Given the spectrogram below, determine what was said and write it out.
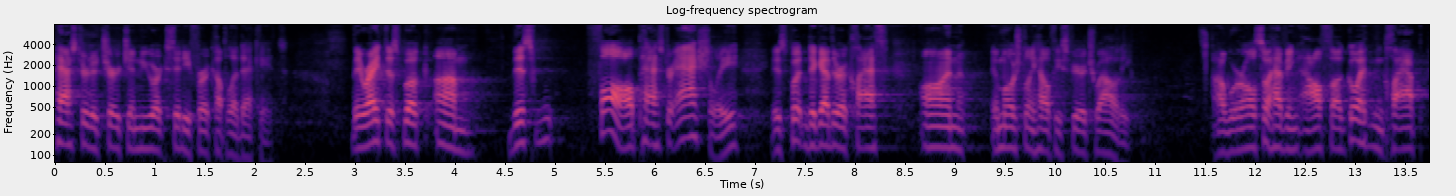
pastored a church in New York City for a couple of decades. They write this book. Um, this fall, Pastor Ashley is putting together a class on emotionally healthy spirituality. Uh, we're also having Alpha. Go ahead and clap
